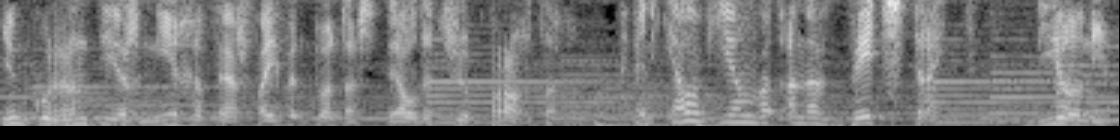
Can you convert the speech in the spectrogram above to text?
1 Korintiërs 9 vers 25 stel dit so pragtig. En elkeen wat aan 'n wedstryd deelneem.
